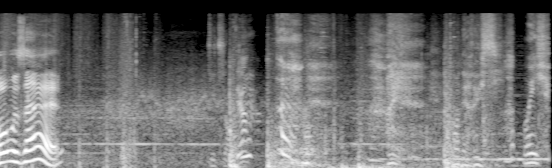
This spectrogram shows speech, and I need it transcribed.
What was that? Tu te sens bien On a réussi. Oui,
